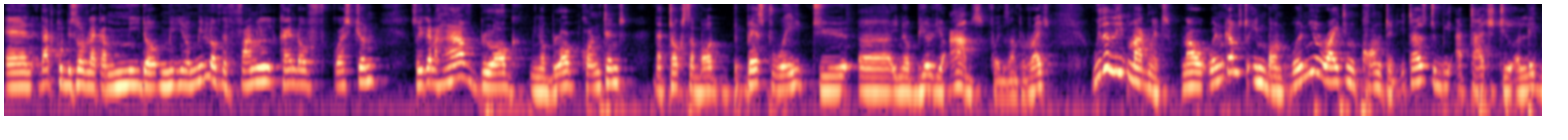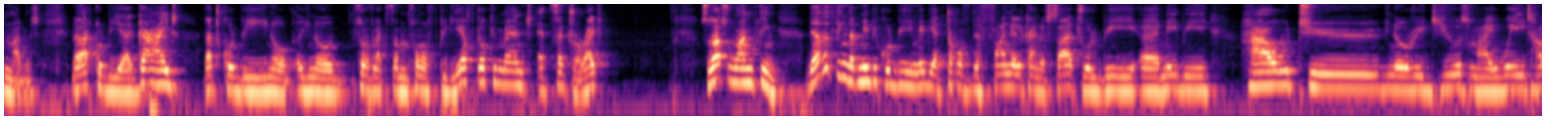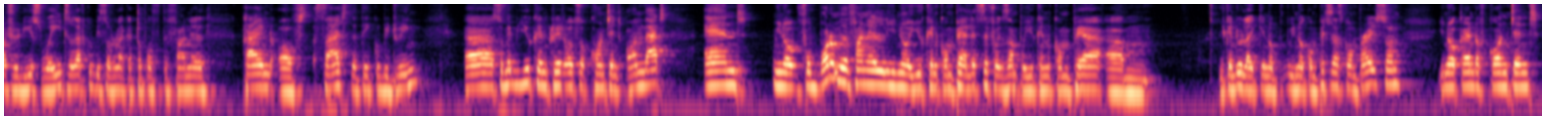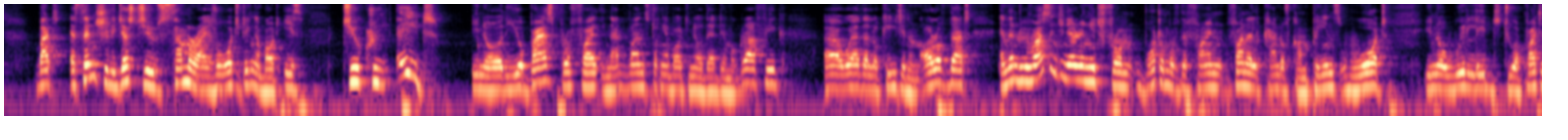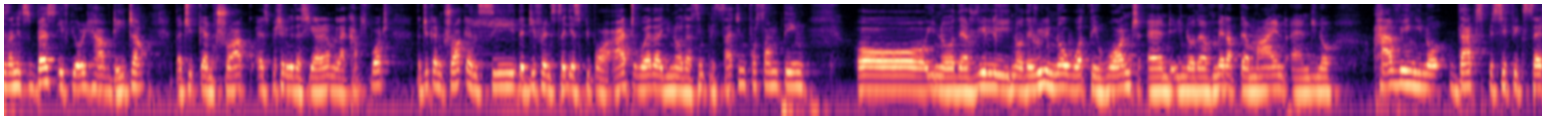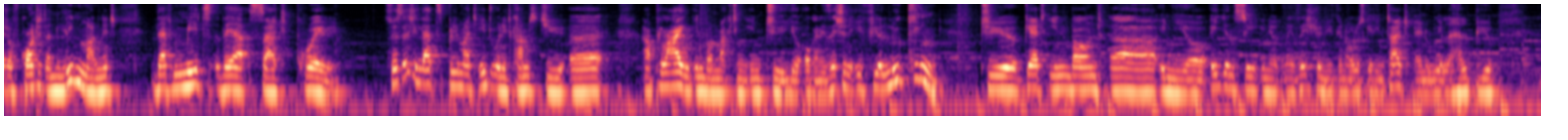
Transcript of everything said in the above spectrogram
And that could be sort of like a middle, you know, middle of the funnel kind of question. So you can have blog, you know, blog content that talks about the best way to, uh, you know, build your abs, for example, right? With a lead magnet now when it comes to inbound when you're writing content it has to be attached to a lead magnet. Now that could be a guide that could be you know you know sort of like some form of pdf document etc right? So that's one thing. The other thing that maybe could be maybe at top of the funnel kind of search will be uh, maybe how to you know reduce my weight how to reduce weight. So that could be sort of like a top of the funnel kind of search that they could be doing. Uh, so maybe you can create also content on that. And, you know, for bottom of the funnel, you know, you can compare, let's say, for example, you can compare, um, you can do like, you know, you know, competitors comparison, you know, kind of content. But essentially, just to summarize what you're talking about is to create, you know, your buyer's profile in advance, talking about, you know, their demographic, uh, where they're located and all of that and then reverse engineering it from bottom of the fine funnel kind of campaigns what you know will lead to a purchase and it's best if you already have data that you can track especially with a crm like hubspot that you can track and see the different stages people are at whether you know they're simply searching for something or you know they're really you know they really know what they want and you know they've made up their mind and you know having you know that specific set of content and lead magnet that meets their search query. So essentially that's pretty much it when it comes to uh, applying inbound marketing into your organization. If you're looking to get inbound uh, in your agency in your organization you can always get in touch and we'll help you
